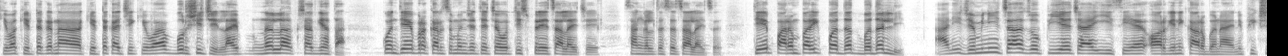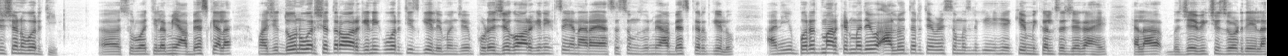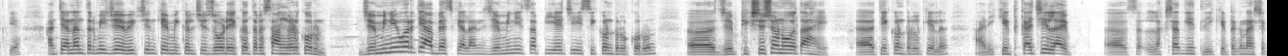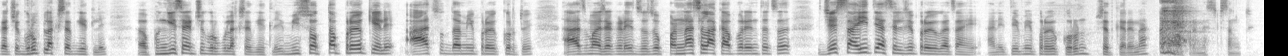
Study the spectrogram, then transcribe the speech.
किंवा कीटकना कीटकाची किंवा बुरशीची लाईफ न लक्षात घेता कोणत्याही प्रकारचं म्हणजे त्याच्यावरती स्प्रे चालायचे सांगाल तसं चालायचं. ते पारंपरिक पद्धत बदलली आणि जमिनीचा जो पी एच आहे ई सी आहे ऑर्गॅनिक कार्बन आहे आणि फिक्सेशनवरती सुरुवातीला मी अभ्यास केला. माझे दोन वर्ष तर ऑर्गॅनिकवरतीच गेले. म्हणजे पुढं जग ऑर्गॅनिकचं येणार आहे असं समजून मी अभ्यास करत गेलो. आणि परत मार्केटमध्ये आलो तर त्यावेळेस समजलं की हे केमिकलचं जग आहे. ह्याला जैविकची जोड द्यायला लागते. आणि त्यानंतर मी जैविकची आणि केमिकलची जोड एकत्र सांगड करून जमिनीवरती अभ्यास केला आणि जमिनीचा P H E C control करून जे फिक्सेशन होत आहे ते कंट्रोल केलं. आणि कीटकाची लाईफ लक्षात घेतली कीटकनाशकाचे ग्रुप लक्षात घेतले फंगीसाईडचे ग्रुप लक्षात घेतले. मी स्वतः प्रयोग केले आज सुद्धा मी प्रयोग करतोय. आज माझ्याकडे जो जो पन्नास लाखापर्यंतचं जे साहित्य असेल जे प्रयोगाचं आहे आणि ते मी प्रयोग करून शेतकऱ्यांना वापरण्यासाठी सांगतोय.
